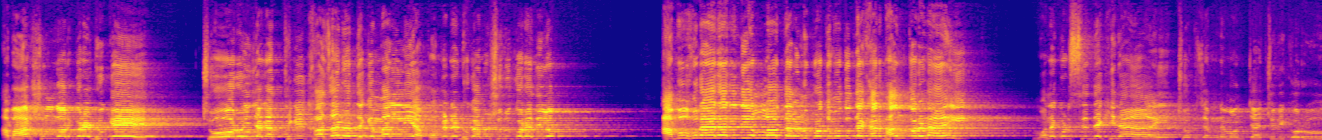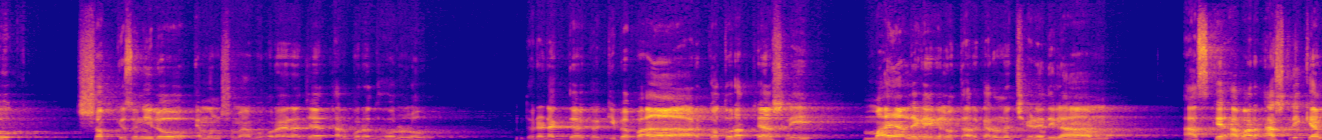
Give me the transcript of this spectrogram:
আবার সুন্দর করে ঢুকে, চোর ওই জায়গার থেকে খাজানা থেকে মাল নিয়ে পকেটে ঢুকানো শুরু করে দিল। আবু হুরায়রা রাদিয়াল্লাহু তাআলা প্রথমত দেখার ভান করে নাই মনে করছে দেখি নাই, চোর যেমনে মন চায় চুরি করুক। সবকিছু নিল, এমন সময় আবু হুরায়রা যায় তারপরে ধরলো। ধরে ডাক দেওয়া কি ব্যাপার? গত রাত্রে আসলি? মায়া লেগে গেল, তার কারণে ছেড়ে দিলাম। আজকে আবার আসলি কেন?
